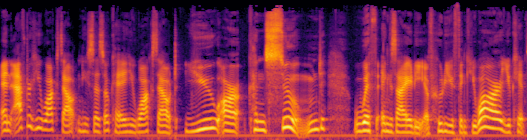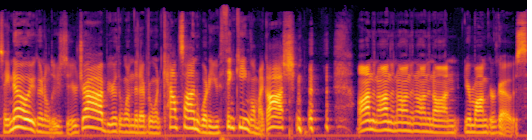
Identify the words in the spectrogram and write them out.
And after he walks out and he says, okay, he walks out, you are consumed with anxiety of who do you think you are? You can't say no. You're going to lose your job. You're the one that everyone counts on. What are you thinking? Oh my gosh. on and on and on and on and on your monger goes.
